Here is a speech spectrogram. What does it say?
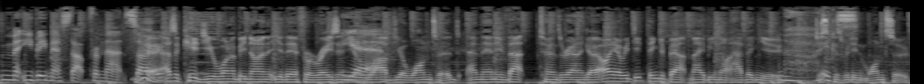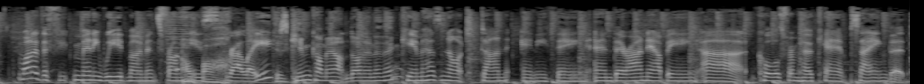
you'd be messed up from that. So Yeah, as a kid, you want to be known that you're there for a reason, Yeah. you're loved, you're wanted, and then if that turns around and go, oh yeah, we did think about maybe not having you just because we didn't want to. one of the f- many weird moments from Oh, his oh. rally. Has Kim come out and done anything? Kim has not done anything, and there are now being uh, calls from her camp saying that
